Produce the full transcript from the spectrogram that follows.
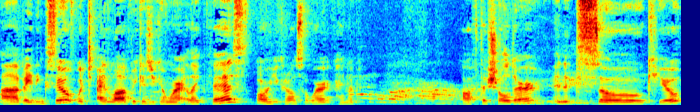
uh, bathing suit, which I love because you can wear it like this, or you could also wear it kind of off the shoulder, and it's so cute.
